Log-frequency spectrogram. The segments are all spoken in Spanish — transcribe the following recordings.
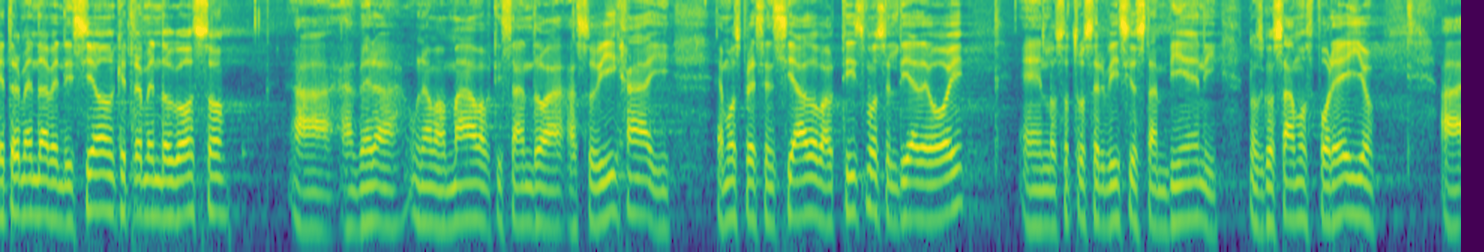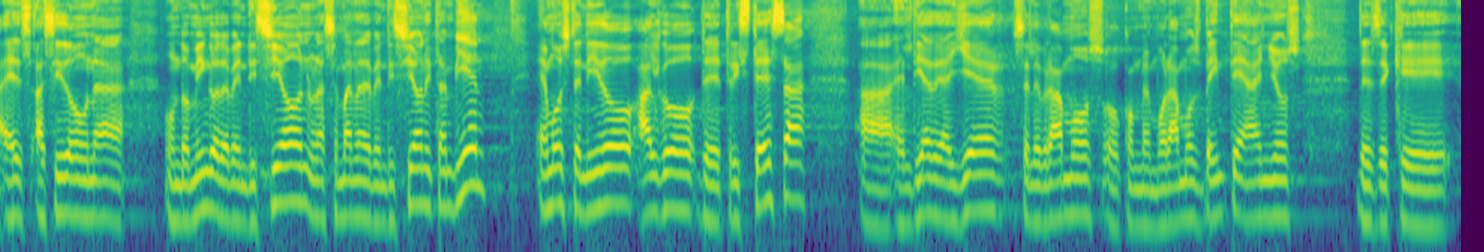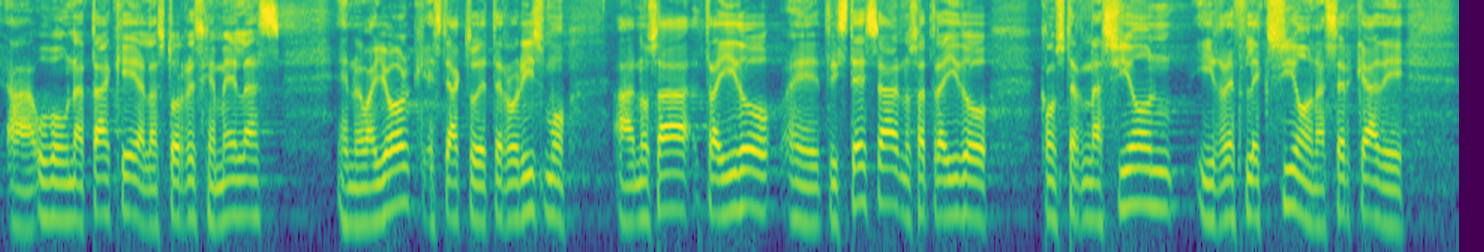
Qué tremenda bendición, qué tremendo gozo al ver a una mamá bautizando a, su hija y hemos presenciado bautismos el día de hoy en los otros servicios también y nos gozamos por ello. Ah, es, ha sido una, un domingo de bendición, una semana de bendición y también hemos tenido algo de tristeza. Ah, el día de ayer celebramos o conmemoramos 20 años desde que ah, hubo un ataque a las Torres Gemelas en Nueva York. Este acto de terrorismo ah, nos ha traído eh, tristeza, nos ha traído consternación y reflexión acerca de,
